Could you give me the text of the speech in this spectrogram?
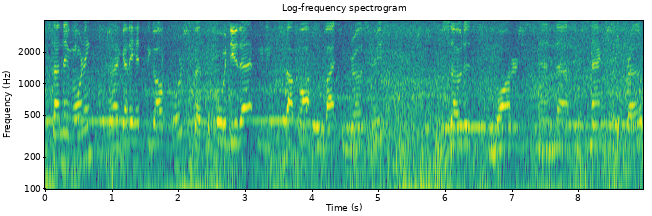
Sunday morning. I uh, got to hit the golf course, but before we do that, we need to stop off and buy some groceries, some sodas, some waters, and uh, some snacks for the pros.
